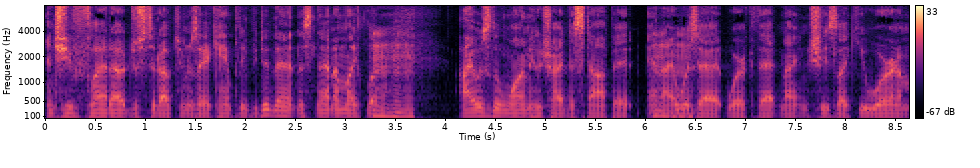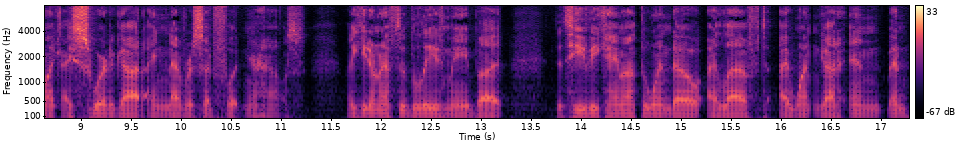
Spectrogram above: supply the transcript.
and she flat out just stood up to me and was like, "I can't believe you did that," and this and that. And I'm like, "Look, Mhm. I was the one who tried to stop it, and I Mhm. was at work that night, and she's like, "You were," and I'm like, "I swear to God, I never set foot in your house. Like, you don't have to believe me, but." The TV came out the window. I left. I went and got and and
